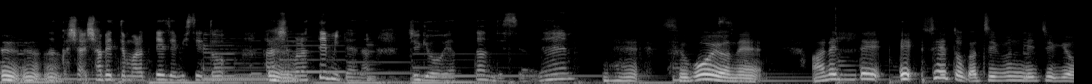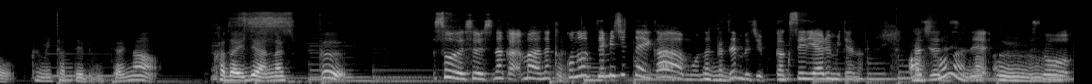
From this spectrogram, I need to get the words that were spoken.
うんうんうん。なんかしゃべってもらってゼミ生と話してもらってみたいな授業をやったんですよね。ねすごいよね。あれってえ生徒が自分で授業を組み立てるみたいな課題ではなく、そうですそうです。なんかまあなんかこのゼミ自体がもうなんか全部じ、学生でやるみたいな感じなんですよね。あそううんうんそ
